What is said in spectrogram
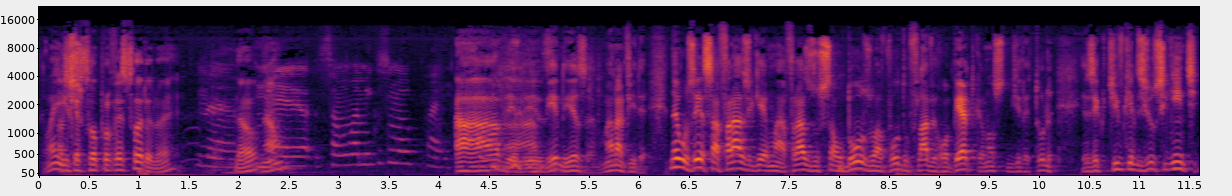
Então é Acho que é isso. sua professora, não é? Não? Não? É, são amigos do meu pai. Ah, Ah, beleza. beleza, maravilha. Não, eu usei essa frase, que é uma frase do saudoso avô do Flávio Roberto, que é o nosso diretor executivo, que ele dizia o seguinte:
